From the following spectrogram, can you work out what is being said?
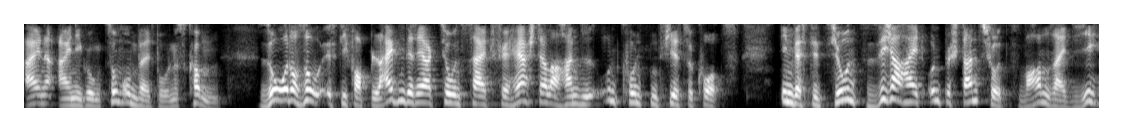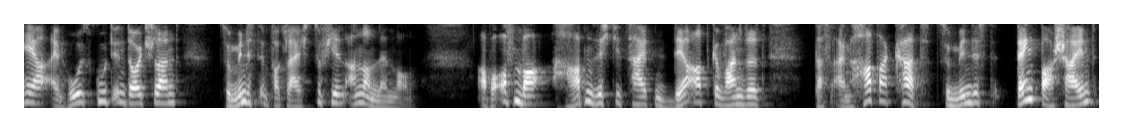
eine Einigung zum Umweltbonus kommen. So oder so ist die verbleibende Reaktionszeit für Hersteller, Handel und Kunden viel zu kurz. Investitionssicherheit und Bestandsschutz waren seit jeher ein hohes Gut in Deutschland, zumindest im Vergleich zu vielen anderen Ländern. Aber offenbar haben sich die Zeiten derart gewandelt, dass ein harter Cut zumindest denkbar scheint.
